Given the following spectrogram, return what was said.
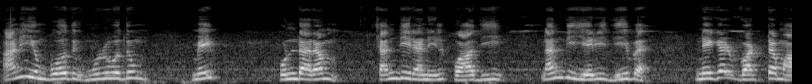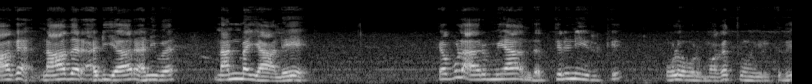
அணியும் போது முழுவதும் மெய் புண்டரம் சந்திரனில் பாதி நந்தி எரி தீப நிகழ்வட்டமாக நாதர் அடியார் அணிவர் நன்மையாலே. எவ்வளோ அருமையாக அந்த திருநீருக்கு அவ்வளோ ஒரு மகத்துவம் இருக்குது.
